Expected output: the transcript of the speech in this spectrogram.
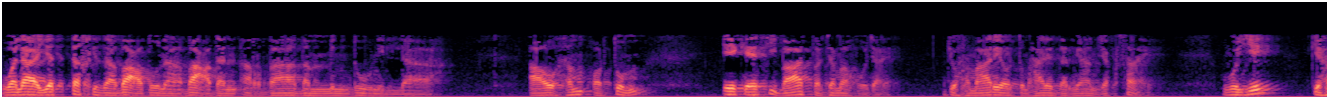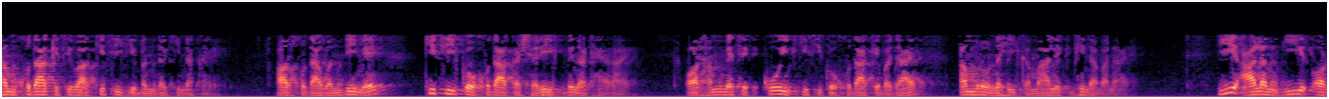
ولا يتخذ بعضنا بعضا أربابا من دون الله. آؤ ہم اور تم ایک ایسی بات پر جمع ہو جائیں جو ہمارے اور تمہارے درمیان یکساں ہے۔ وہ یہ کہ ہم خدا کے سوا کسی کی بندگی نہ کریں اور خدا بندی میں کسی کو خدا کا شریک بھی نہ ٹھہرائیں۔ اور ہم میں سے کوئی کسی کو خدا کے بجائے امر و نہیں کا مالک بھی نہ بنائے۔ یہ عالمگیر اور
